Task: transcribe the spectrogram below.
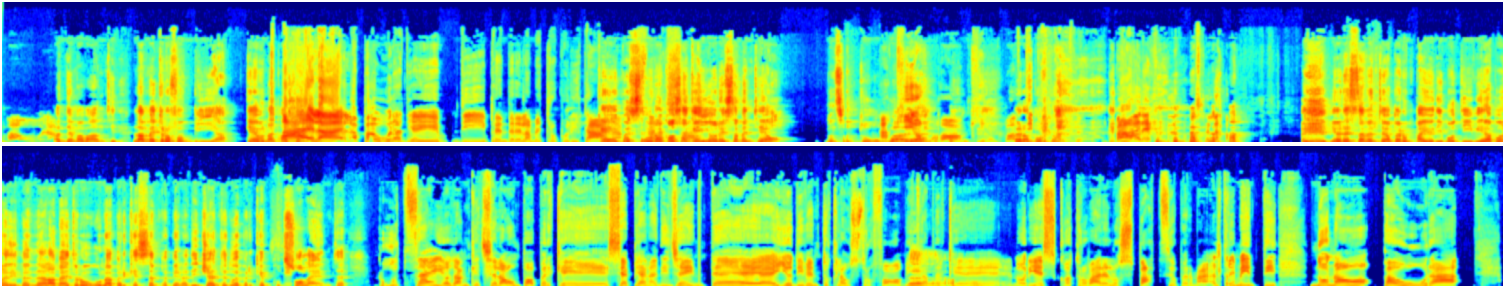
paura. Andiamo avanti. La metrofobia, che è una cosa Ah, è che, la, è la paura di, di prendere la che metropolitana, questa è una cosa che so. io onestamente ho. Non so tu, ma- Anch'io un po', anch'io un po', però ti, ti pare che non ce l'ho. Io onestamente ho per un paio di motivi la paura di prendere la metro, una perché è sempre piena di gente, due perché è puzzolente. Puzza, io anche ce l'ho un po' perché se è piena di gente eh, io divento Eh, claustrofobica appunto. perché non riesco a trovare lo spazio per me. Altrimenti non ho paura,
